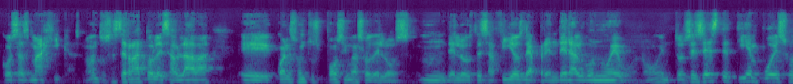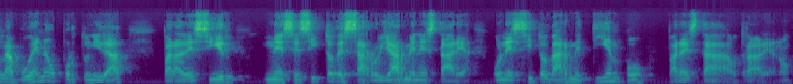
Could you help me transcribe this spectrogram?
cosas mágicas, ¿no? Entonces hace rato les hablaba eh, cuáles son tus pócimas o de los, mm, de los desafíos de aprender algo nuevo, ¿no? Entonces este tiempo es una buena oportunidad para decir, necesito desarrollarme en esta área o necesito darme tiempo para esta otra área, ¿no?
